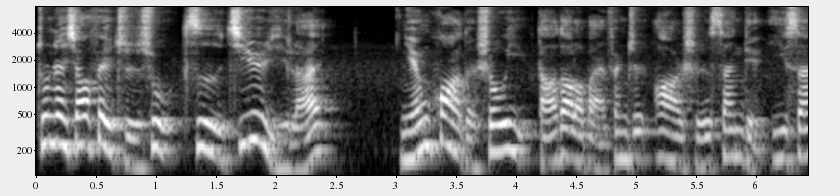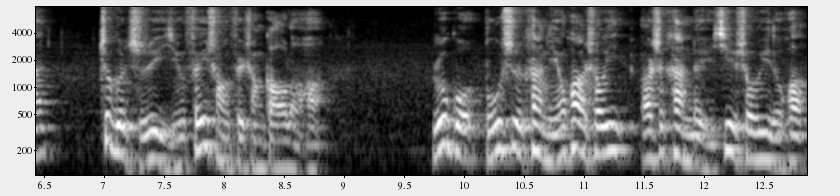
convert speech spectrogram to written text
中证消费指数自即日以来。年化的收益达到了百分之二十三点一三，这个值已经非常非常高了哈。如果不是看年化收益，而是看累计收益的话，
